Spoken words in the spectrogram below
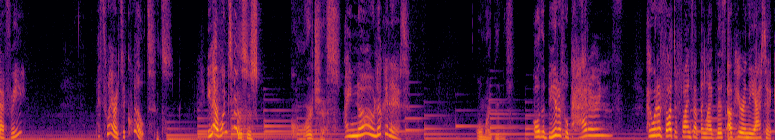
Jeffrey. I swear it's a quilt. It's You have one too. this is gorgeous. I know, look at it. Oh my goodness. All the beautiful patterns. Who would have thought to find something like this up here in the attic?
